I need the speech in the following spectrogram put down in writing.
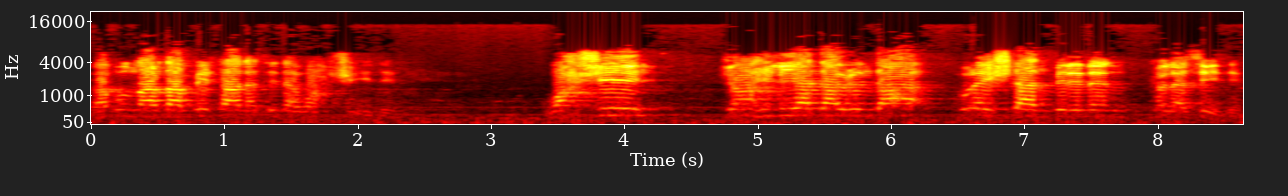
Ve bunlardan bir tanesi de Vahşi'ydi. Vahşi, cahiliye devrinde Kureyş'ten birinin kölesiydi.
